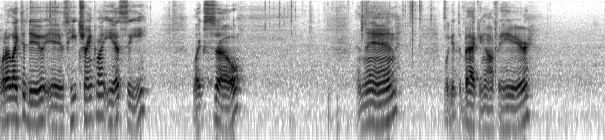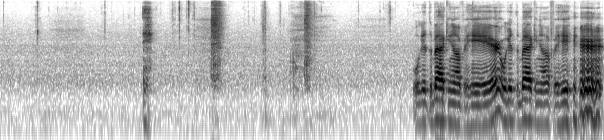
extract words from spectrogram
What I like to do is heat shrink my ESC like so. And then we'll get the backing off of here. We'll get the backing off of here. We'll get the backing off of here.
